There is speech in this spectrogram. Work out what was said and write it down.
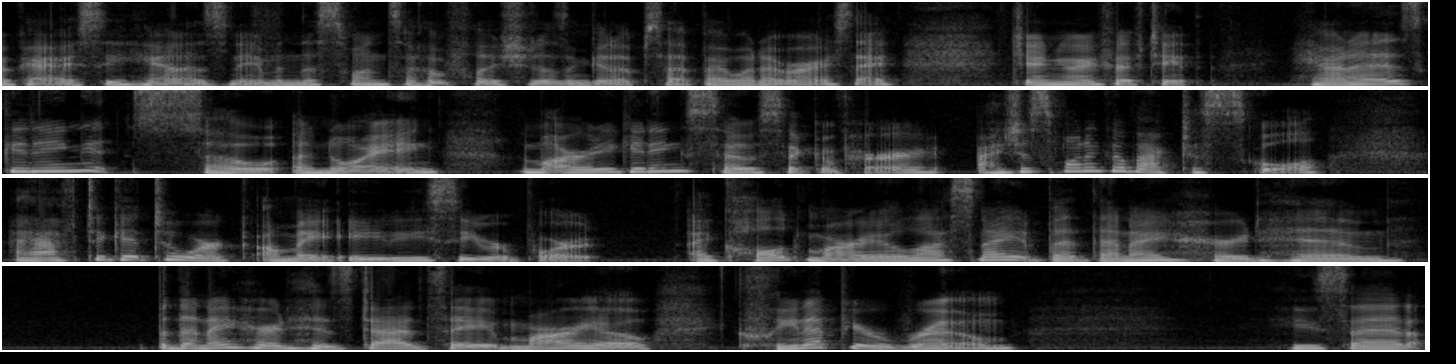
Okay, I see Hannah's name in this one, so hopefully she doesn't get upset by whatever I say. January 15th. Hannah is getting so annoying. I'm already getting so sick of her. I just want to go back to school. I have to get to work on my ABC report. I called Mario last night, but then I heard him but then I heard his dad say, "Mario, clean up your room." He said,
